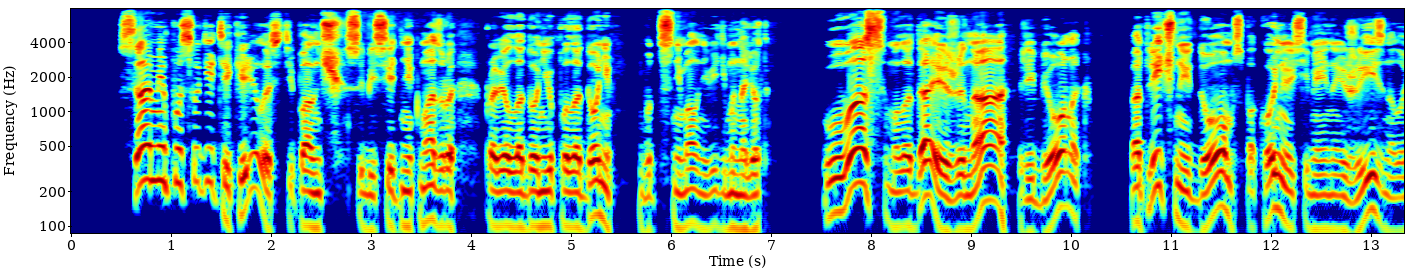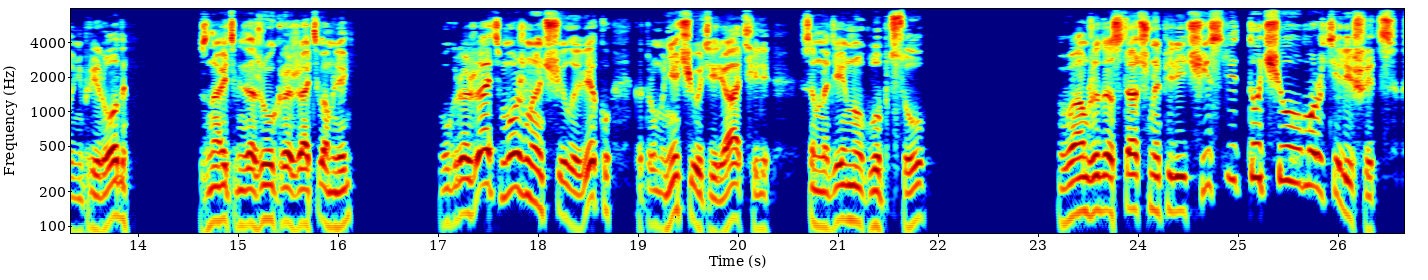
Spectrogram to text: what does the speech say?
— Сами посудите, Кирилл Степанович, собеседник Мазура провел ладонью по ладони, — будто снимал невидимый налет. У вас молодая жена, ребенок, отличный дом, спокойная семейная жизнь на лоне природы. Знаете, мне даже угрожать вам лень. Угрожать можно человеку, которому нечего терять, или самонадеянному глупцу. Вам же достаточно перечислить то, чего можете лишиться.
